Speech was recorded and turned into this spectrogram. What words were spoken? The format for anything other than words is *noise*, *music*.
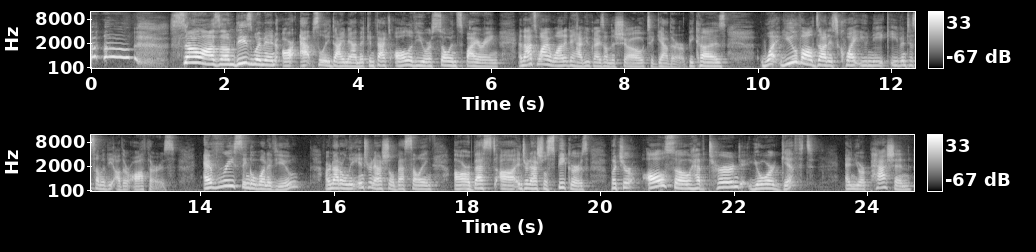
*laughs* so awesome. These women are absolutely dynamic. In fact, all of you are so inspiring. And that's why I wanted to have you guys on the show together because what you've all done is quite unique, even to some of the other authors. Every single one of you are not only international best-selling uh, or best uh, international speakers, but you also have turned your gift and your passion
